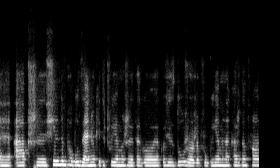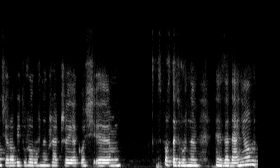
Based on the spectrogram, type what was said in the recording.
E, a przy silnym pobudzeniu, kiedy czujemy, że tego jakoś jest dużo, że próbujemy na każdym froncie robić dużo różnych rzeczy, jakoś sprostać różnym e, zadaniom,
